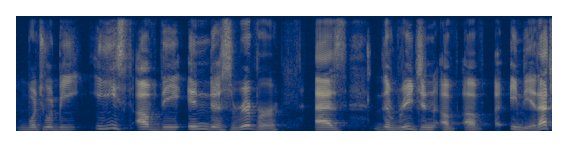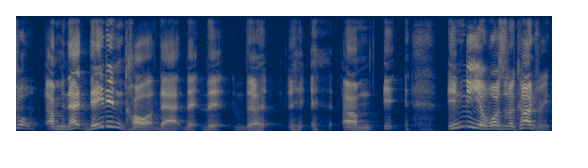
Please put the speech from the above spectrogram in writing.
which would be east of the Indus River, as the region of, of India. That's what I mean. That they didn't call it that. The the, the um, it, India wasn't a country,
